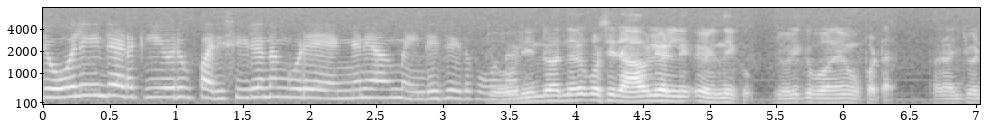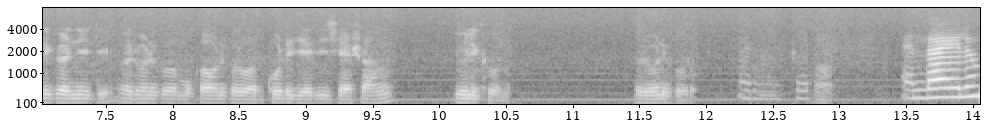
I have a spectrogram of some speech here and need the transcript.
ജോലിന്റെ ഇടയ്ക്ക് ഈ ഒരു പരിശീലനം കൂടി എങ്ങനെയാണ് മെയിന്റെയിൻ ചെയ്ത് പോകുന്നത്? ജോലിന്റെ വന്നാൽ കുറച്ച് രാവിലെ എഴുന്നേ- എഴുന്നേക്കും. ജോലിക്ക് പോകുന്നതിന് മുപ്പട്ടെ ഒരു അഞ്ച് മണി കഴിഞ്ഞിട്ട് ഒരു മണിക്കൂർ മുക്കാൽ മണിക്കൂർ വർക്കൗട്ട് ചെയ്ത ശേഷമാണ് ജോലിക്ക് പോകുന്നത്. ഒരു മണിക്കൂർ. ആ. എന്തായാലും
